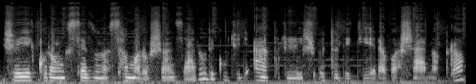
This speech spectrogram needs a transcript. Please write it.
És a jégkorong szezon az hamarosan záródik, úgyhogy április 5-ére vasárnapra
